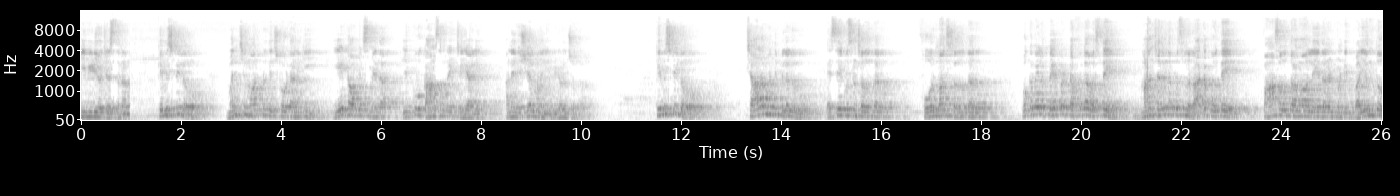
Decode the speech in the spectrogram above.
ఈ వీడియో చేస్తున్నాను. కెమిస్ట్రీలో మంచి మార్కులు తెచ్చుకోవడానికి ఏ టాపిక్స్ మీద ఎక్కువ కాన్సన్ట్రేట్ చేయాలి అనే విషయాలు మనం ఈ వీడియోలో చూద్దాం. కెమిస్ట్రీలో చాలామంది పిల్లలు ఎస్ఏ క్వశ్చన్ చదువుతారు ఫోర్ మార్క్స్ చదువుతారు ఒకవేళ పేపర్ టఫ్గా వస్తే మనం చదివిన క్వశ్చన్లు రాకపోతే పాస్ అవుతామా లేదన్నటువంటి భయంతో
